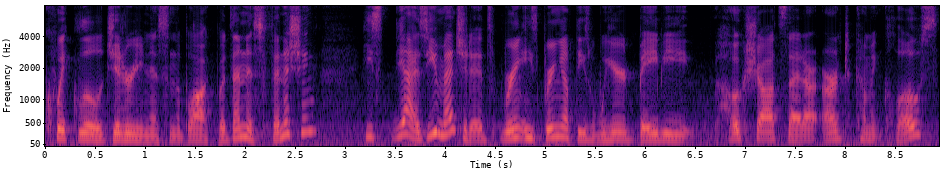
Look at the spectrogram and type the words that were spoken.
quick little jitteriness in the block, but then his finishing, he's yeah, as you mentioned, it's bring he's bringing up these weird baby hook shots that are, aren't coming close.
